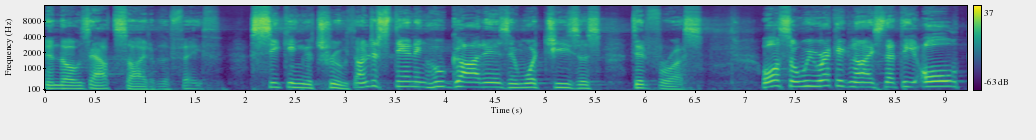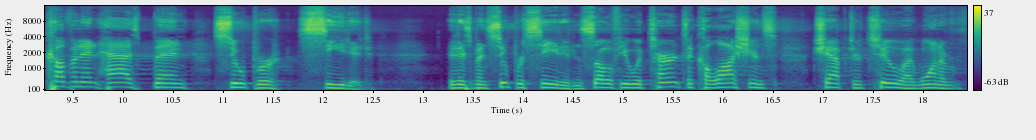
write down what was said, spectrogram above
and those outside of the faith, seeking the truth, understanding who God is and what Jesus did for us. Also, we recognize that the old covenant has been superseded. It has been superseded. And so, if you would turn to Colossians chapter 2, I want to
